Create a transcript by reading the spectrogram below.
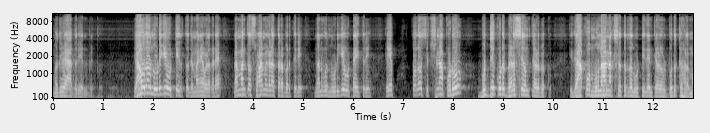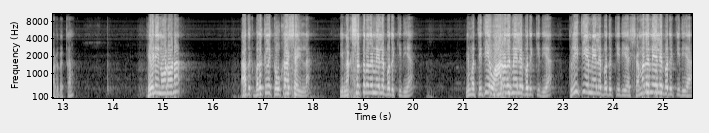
ಮದುವೆ ಆಗ್ರಿ ಅನ್ಬೇಕು. ಯಾವುದೋ ಒಂದು ಹುಡುಗಿ ಹುಟ್ಟಿರ್ತದೆ ಮನೆ ಒಳಗಡೆ. ನಮ್ಮಂಥ ಸ್ವಾಮಿಗಳ ಹತ್ರ ಬರ್ತೀರಿ. ನನಗೊಂದು ಹುಡುಗಿ ಹುಟ್ಟೈತ್ರಿ ಏ, ಚಲೋ ಶಿಕ್ಷಣ ಕೊಡು, ಬುದ್ಧಿ ಕೊಡು, ಬೆಳೆಸಿ ಅಂತ ಹೇಳಬೇಕು. ಇದು ಯಾಕೋ ಮೂಲಾ ನಕ್ಷತ್ರದಲ್ಲಿ ಹುಟ್ಟಿದೆ ಅಂತ ಹೇಳೋಳು ಬದುಕು ಹಾಳು ಮಾಡಬೇಕಾ? ಹೇಳಿ ನೋಡೋಣ. ಅದಕ್ಕೆ ಬದುಕಲಿಕ್ಕೆ ಅವಕಾಶ ಇಲ್ಲ. ಈ ನಕ್ಷತ್ರದ ಮೇಲೆ ಬದುಕಿದೆಯಾ? ನಿಮ್ಮ ತಿಥಿಯ ವಾರದ ಮೇಲೆ ಬದುಕಿದೆಯಾ? ಪ್ರೀತಿಯ ಮೇಲೆ ಬದುಕಿದೆಯಾ? ಶ್ರಮದ ಮೇಲೆ ಬದುಕಿದೆಯಾ?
